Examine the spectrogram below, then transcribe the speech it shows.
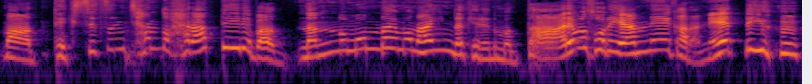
まあ適切にちゃんと払っていれば何の問題もないんだけれども誰もそれやんねえからねっていう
